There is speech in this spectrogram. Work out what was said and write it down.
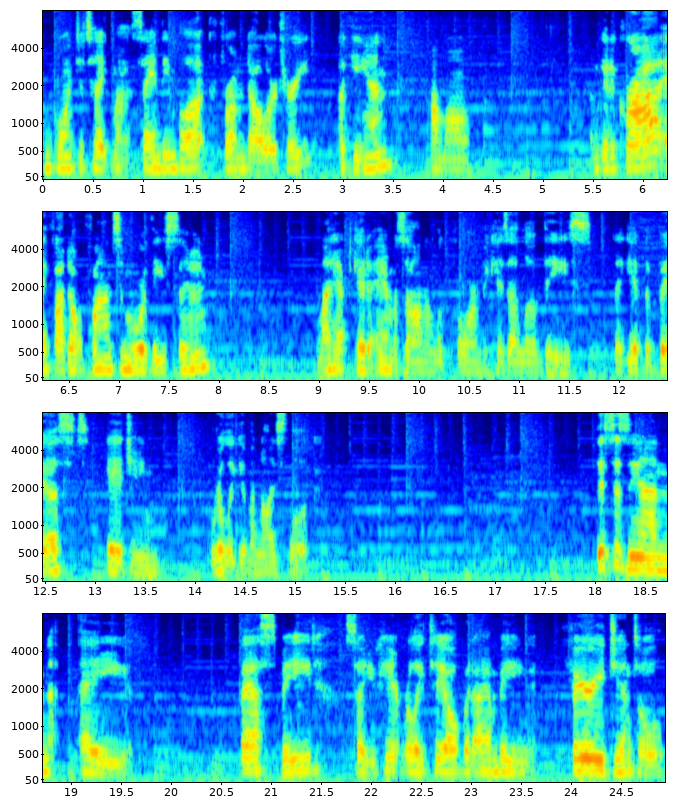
I'm going to take my sanding block from Dollar Tree. Again, I'm on I'm gonna cry if I don't find some more of these soon. Might have to go to Amazon and look for them because I love these. They give the best edging really give a nice look. This is in a fast speed, so you can't really tell, but I am being very gentle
